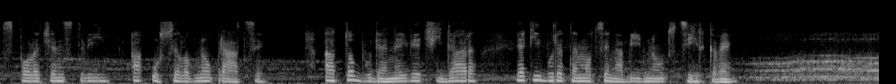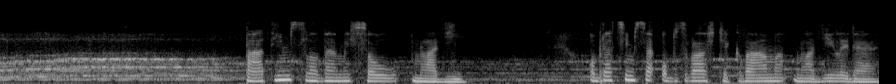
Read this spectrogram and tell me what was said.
společenství a usilovnou práci. A to bude největší dar, jaký budete moci nabídnout církvi. Pátým slovem jsou mladí. Obracím se obzvláště k vám, mladí lidé.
